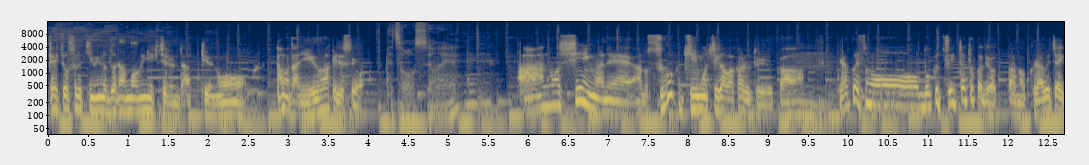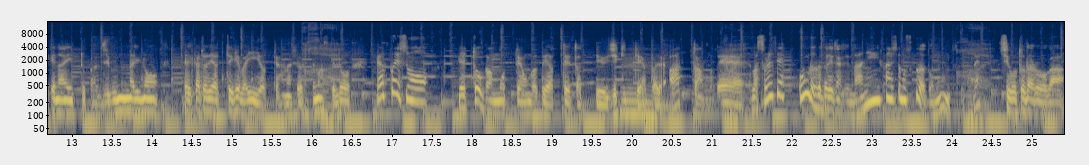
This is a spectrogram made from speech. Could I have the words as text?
成長する君のドラマを見に来てるんだ」っていうのを玉田に言うわけですよ。そうっすよね。あのシーンがねあのすごく気持ちがわかるというか、やっぱりその僕ツイッターとかではあの比べちゃいけないとか自分なりのやり方でやっていけばいいよって話をしてますけど、やっぱりその劣等感持って音楽やってたっていう時期ってやっぱりあったので、まあ、それで音楽だけじゃなくて何に関してもそうだと思うんですよね、はい。仕事だろうが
